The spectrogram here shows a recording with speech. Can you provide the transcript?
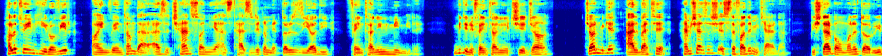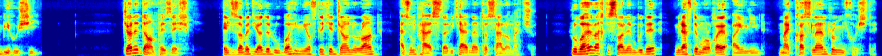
حالا تو این هیروویر آین ونتام در عرض چند ثانیه از تزریق مقدار زیادی فنتانیل میمیره. می‌دونی فنتانیل چیه جان؟ جان میگه البته همیشه ازش استفاده می‌کردم. بیشتر به عنوان داروی بیهوشی. جان دامپزشک. الیزابت یاد روباهی میفته که جان و ران از اون پرستاری کردن تا سلامت شد. روباه وقتی سالم بوده می‌رفته مرغای آیلین مکاسلند رو میکشته.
